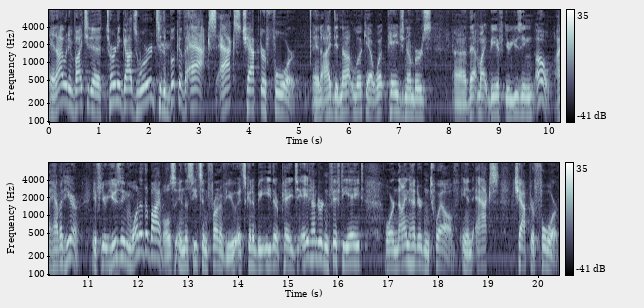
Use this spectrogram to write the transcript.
And I would invite you to turn in God's Word to the book of Acts, Acts chapter 4. And I did not look at what page numbers uh, that might be if you're using, oh, I have it here. If you're using one of the Bibles in the seats in front of you, it's going to be either page 858 or 912 in Acts chapter 4.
